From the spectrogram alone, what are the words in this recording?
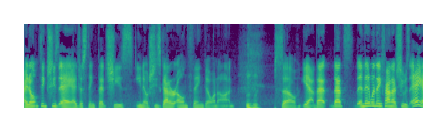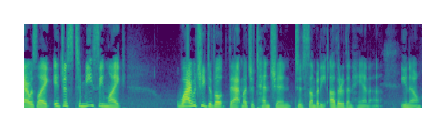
I don't think she's a i just think that she's you know she's got her own thing going on. Mm-hmm. So yeah that that's and then when they found out she was a i was like it just to me seemed like why would she devote that much attention to somebody other than hanna you know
